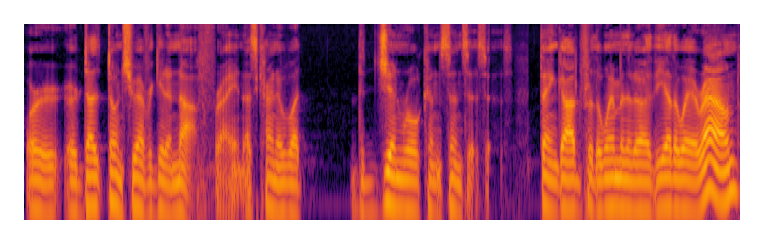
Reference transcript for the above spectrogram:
or or does, don't you ever get enough, right? That's kind of what the general consensus is thank God for the women that are the other way around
